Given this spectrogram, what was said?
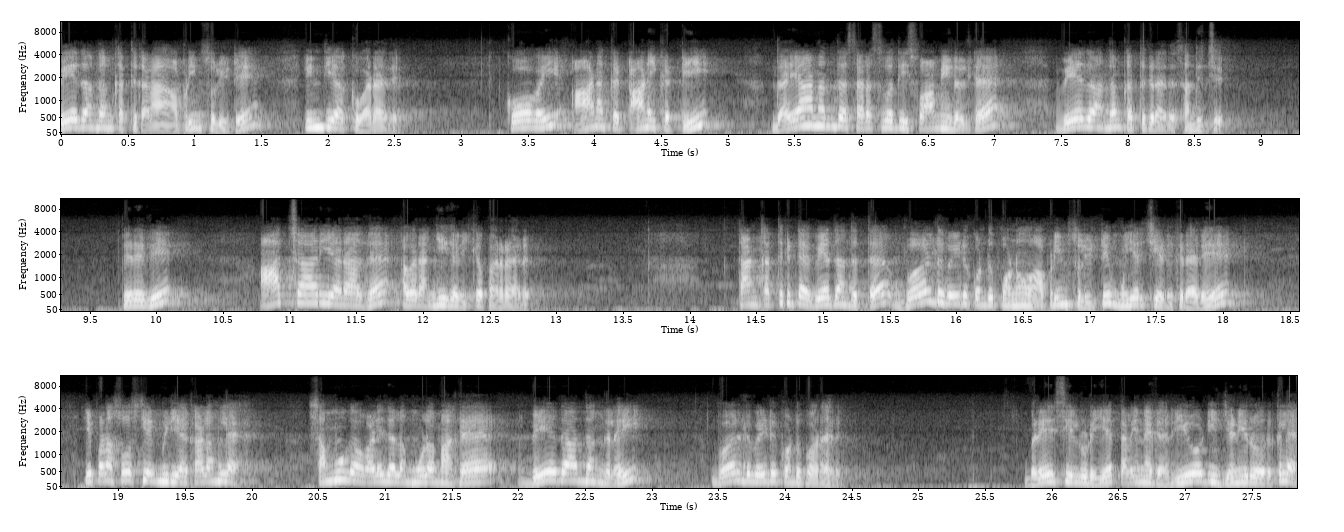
வேதாந்தம் கற்றுக்கலாம் அப்படின்னு சொல்லிட்டு இந்தியாவுக்கு வராரு. கோவை ஆணைக்கட் ஆணைக்கட்டி தயானந்த சரஸ்வதி சுவாமிகள்கிட்ட வேதாந்தம் கற்றுக்கிறாரு சந்திச்சு. பிறகு ஆச்சாரியராக அவர் அங்கீகரிக்கப்படுறாரு. தான் கற்றுக்கிட்ட வேதாந்தத்தை வேர்ல்டு வைடு கொண்டு போகணும் அப்படின்னு சொல்லிட்டு முயற்சி எடுக்கிறாரு. இப்போலாம் சோசியல் மீடியா காலமில் சமூக வலைதளம் மூலமாக வேதாந்தங்களை வேர்ல்டு வைடு கொண்டு போகிறாரு பிரேசிலுடைய தலைநகர் ரியோடி ஜெனிரோ இருக்குல்ல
